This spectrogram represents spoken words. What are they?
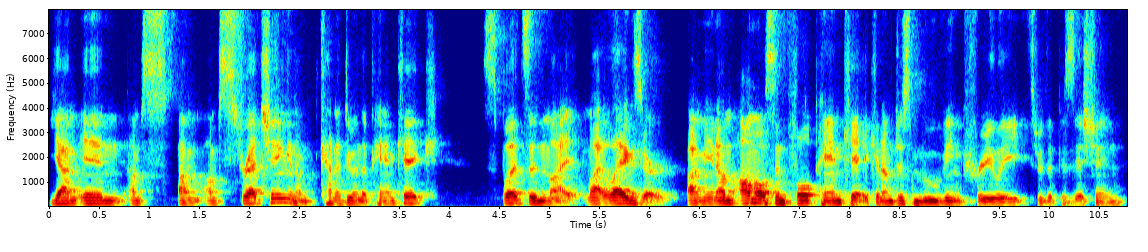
yeah I'm in I'm I'm I'm stretching and I'm kind of doing the pancake splits and my my legs are I mean I'm almost in full pancake and I'm just moving freely through the position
